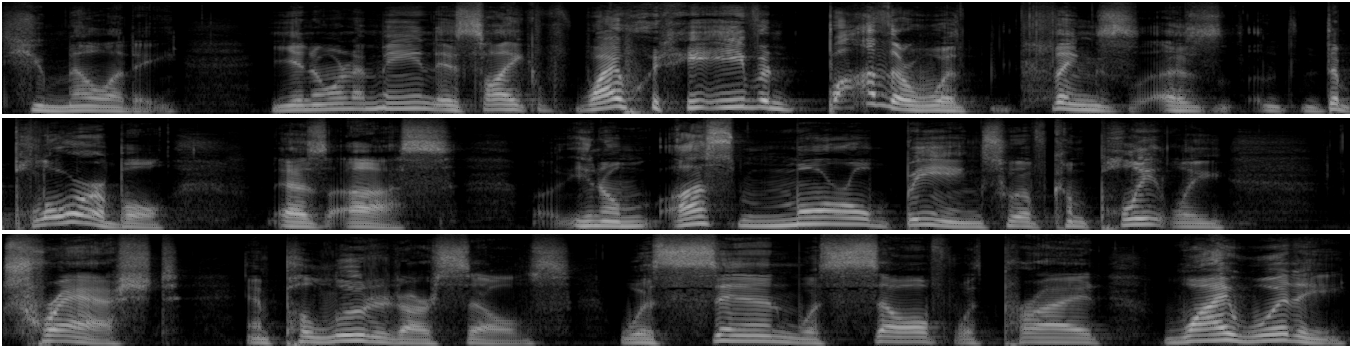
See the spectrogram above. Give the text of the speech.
humility. You know what I mean? It's like, why would he even bother with things as deplorable as us. You know, us moral beings who have completely trashed and polluted ourselves with sin, with self, with pride. Why would he?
